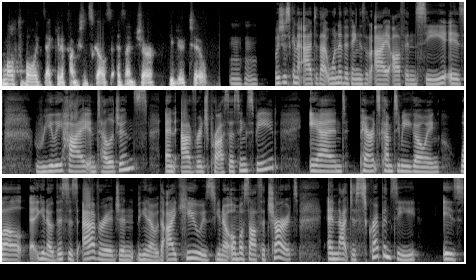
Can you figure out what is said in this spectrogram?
multiple executive function skills, as I'm sure you do too. Mm-hmm. I was just going to add to that. One of the things that I often see is really high intelligence and average processing speed. And parents come to me going, well, eh, you know, this is average and, you know, the IQ is, you know, almost off the charts. And that discrepancy is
